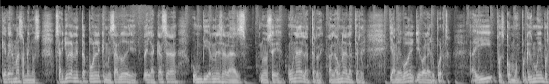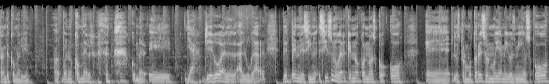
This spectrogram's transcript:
que, ver más o menos. O sea, yo la neta ponle que me salgo de, de, la casa un viernes a las, no sé, una de la tarde, a la una de la tarde. Ya me voy, llego al aeropuerto. Ahí pues como, porque es muy importante comer bien. Bueno, comer, comer. Eh, ya, llego al, al, lugar. Depende, si, si, es un lugar que no conozco o eh, los promotores son muy amigos míos o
